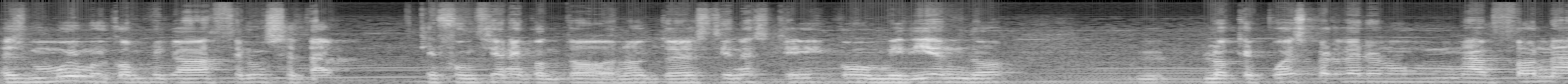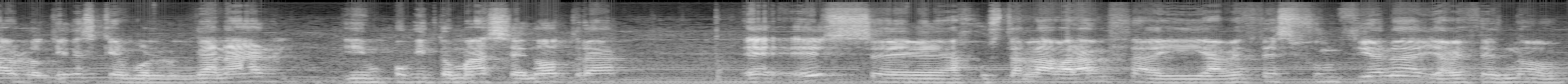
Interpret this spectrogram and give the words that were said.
Es muy, muy complicado hacer un setup que funcione con todo, ¿no? Entonces tienes que ir como midiendo lo que puedes perder en una zona, lo tienes que ganar y un poquito más en otra. E, es eh, ajustar la balanza y a veces funciona y a veces no.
